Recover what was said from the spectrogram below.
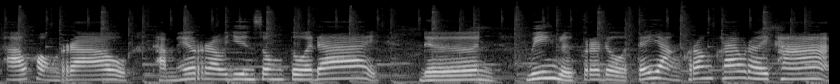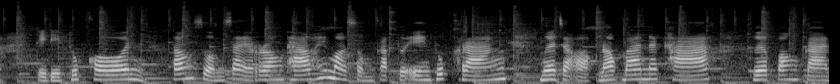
เท้าของเราทำให้เรายืนทรงตัวได้ เดิน วิ่งหรือกระโดดได้อย่างคล่องแคล่วเลยค่ะ เด็กๆทุกคนต้องสวมใส่รองเท้าให้เหมาะสมกับตัวเองทุกครั้ง เมื่อจะออกนอกบ้านนะคะ เพื่อป้องกัน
